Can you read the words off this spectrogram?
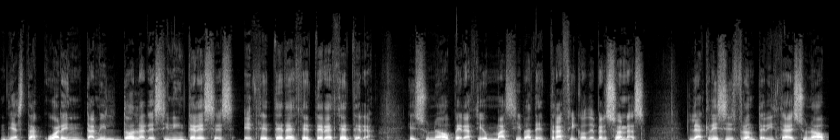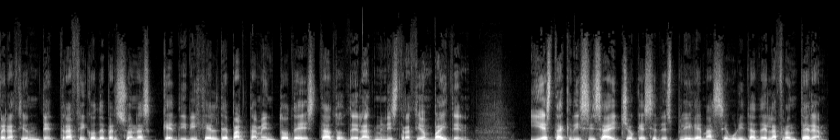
de hasta 40.000 dólares sin intereses, etcétera, etcétera, etcétera. Es una operación masiva de tráfico de personas. La crisis fronteriza es una operación de tráfico de personas que dirige el Departamento de Estado de la Administración Biden. Y esta crisis ha hecho que se despliegue más seguridad en la frontera.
